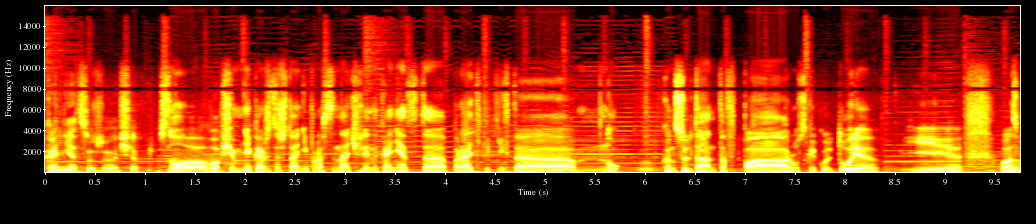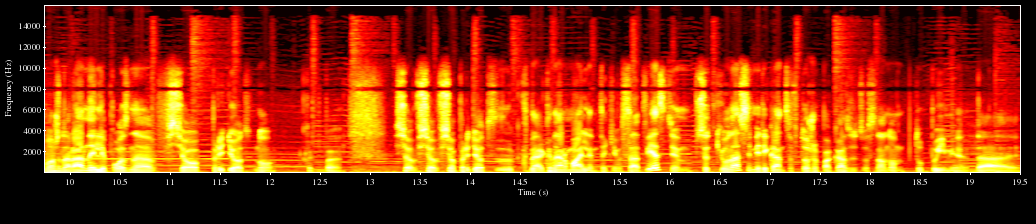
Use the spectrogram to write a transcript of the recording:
конец уже вообще просто. Но, в общем, мне кажется, что они просто начали наконец-то брать каких-то, ну, консультантов по русской культуре, и, возможно, рано или поздно все придет, ну, как бы все, все, все придет к, к нормальным таким соответствиям. Все-таки у нас американцев тоже показывают в основном тупыми, да,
